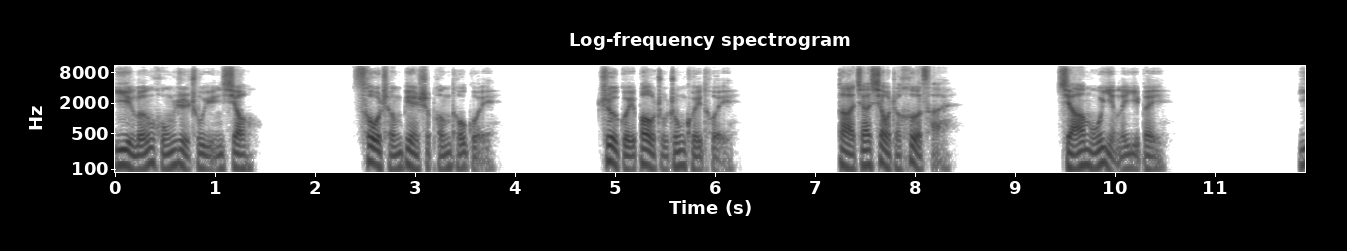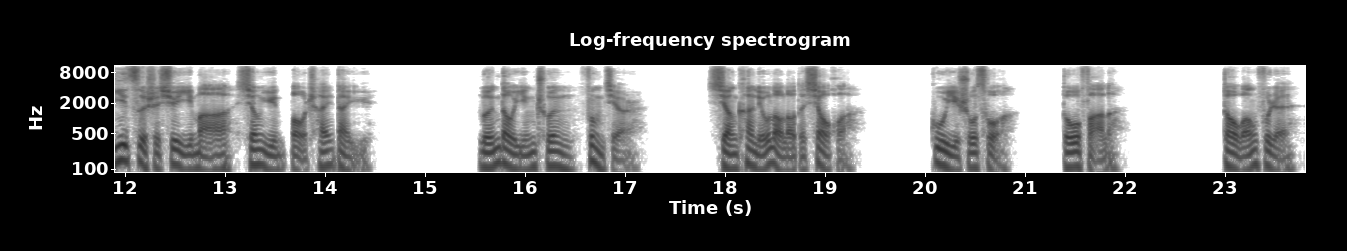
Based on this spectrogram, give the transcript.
一轮红日出云霄，凑成便是蓬头鬼。这鬼抱住钟馗腿，大家笑着喝彩。贾母饮了一杯。依次是薛姨妈、湘云、宝钗、黛玉，轮到迎春、凤姐儿，想看刘姥姥的笑话，故意说错，都罚了。到王夫人，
